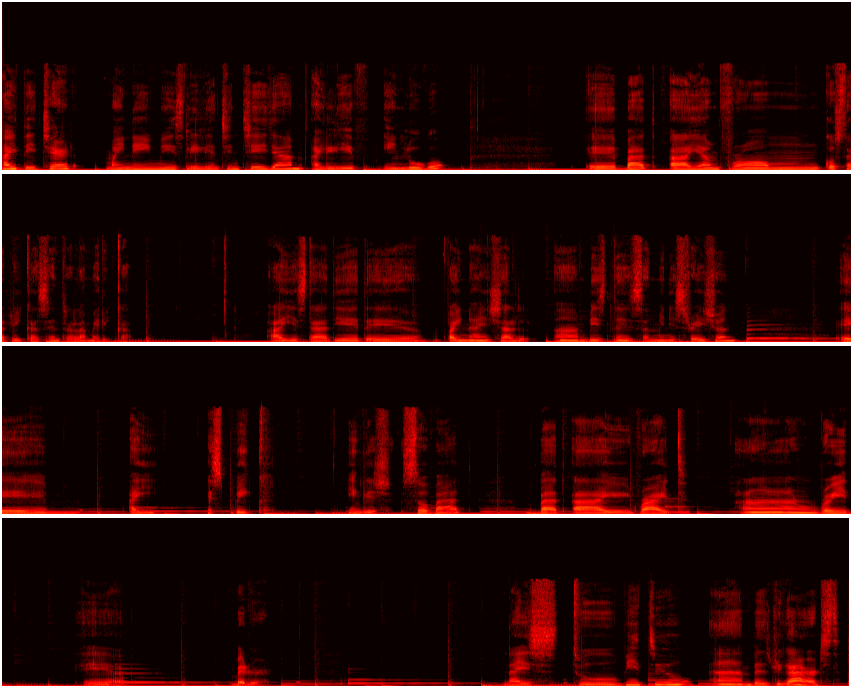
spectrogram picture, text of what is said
Hi, teacher. My name is Lilian Chinchilla. I live in Lugo, uh, but I am from Costa Rica, Central America. I studied uh, financial and business administration. Um, I speak English so bad, but I write and read uh, better. Nice to meet you and best regards.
